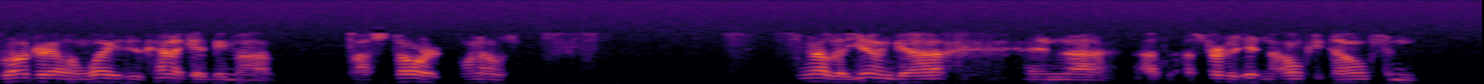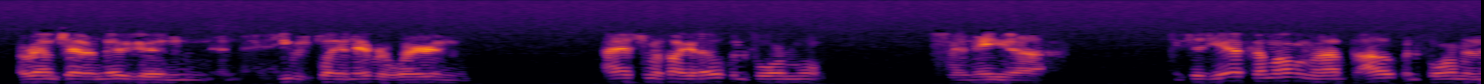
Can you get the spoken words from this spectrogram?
Roger Alan Wade, who kind of gave me my my start when I was when I was a young guy, and uh, I, I started hitting the honky tonks and around Chattanooga, and, and he was playing everywhere. And I asked him if I could open for him, and he uh, he said, "Yeah, come on." And I, I opened for him, and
